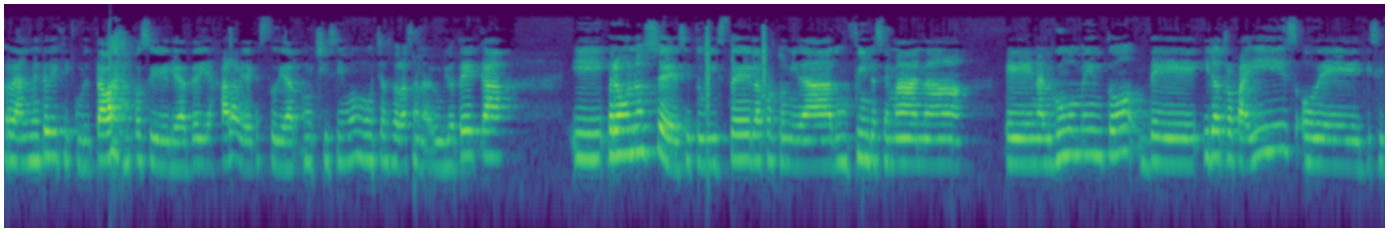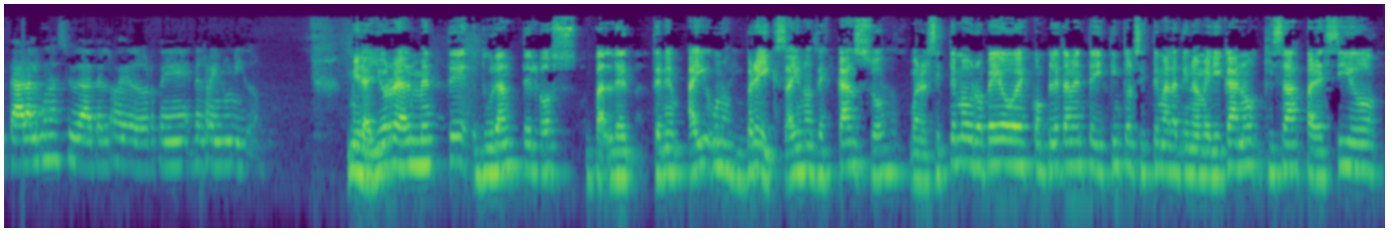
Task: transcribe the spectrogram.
realmente dificultaba la posibilidad de viajar, había que estudiar muchísimo, muchas horas en la biblioteca, y, pero no sé si tuviste la oportunidad un fin de semana en algún momento de ir a otro país o de visitar alguna ciudad alrededor del Reino Unido? Mira, yo realmente durante los... hay unos breaks, hay unos descansos. Bueno, el sistema europeo es completamente distinto al sistema latinoamericano, quizás parecido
